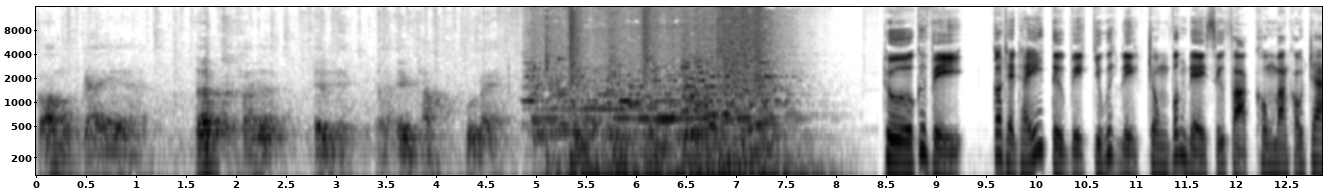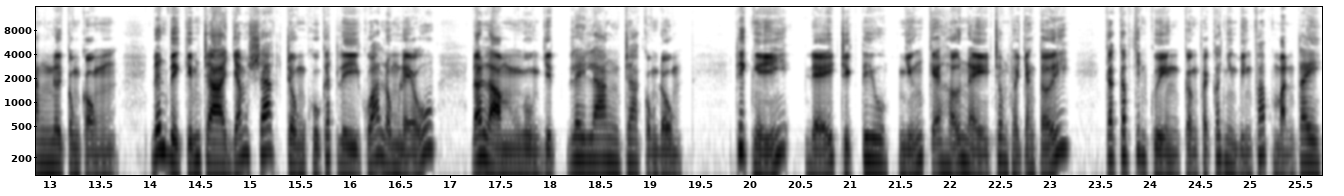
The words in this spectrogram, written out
có một cái à, tết phải là êm đẹp, êm thấm, vui vẻ. Thưa quý vị, có thể thấy từ việc chưa quyết liệt trong vấn đề xử phạt không mang khẩu trang nơi công cộng đến việc kiểm tra giám sát trong khu cách ly quá lỏng lẻo đã làm nguồn dịch lây lan ra cộng đồng. Thiết nghĩ để triệt tiêu những kẻ hở này trong thời gian tới, các cấp chính quyền cần phải có những biện pháp mạnh tay,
